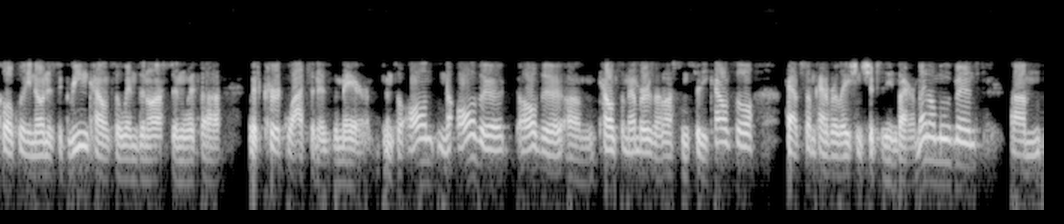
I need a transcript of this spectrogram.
colloquially known as the Green Council, wins in Austin with uh, with Kirk Watson as the mayor, and so all all the all the um, council members on Austin City Council have some kind of relationship to the environmental movement. Um,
